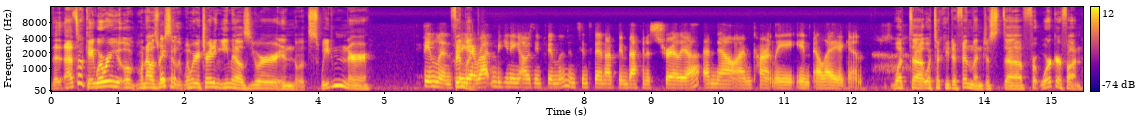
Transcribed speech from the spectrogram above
that's okay. Where were you uh, when I was recently when we were trading emails? You were in what, Sweden or Finland. So yeah, right in the beginning, I was in Finland, and since then I've been back in Australia, and now I'm currently in LA again. what? Uh, what took you to Finland? Just uh, for work or fun?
